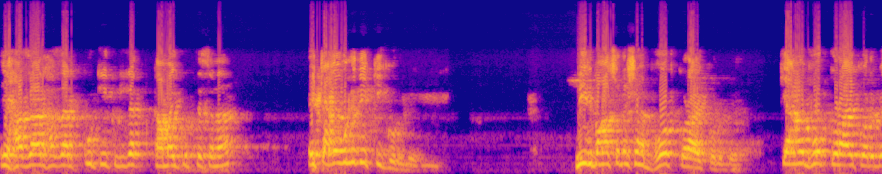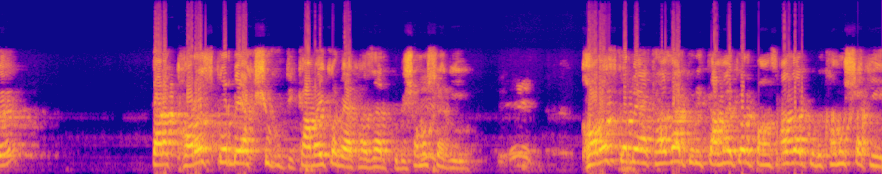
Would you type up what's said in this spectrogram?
এই হাজার হাজার কোটি কোটি টাকা কামাই করতেছে না, এই টাকাগুলো দিয়ে কি করবে? নির্বাচনের সময় ভোট ক্রয় করবে। কেন ভোট ক্রয় করবে? তারা খরচ করবে একশো কোটি, কামাই করবে এক হাজার কোটি, সমস্যা কি? খরচ করবে এক হাজার কোটি, কামাই করে পাঁচ হাজার কোটি, সমস্যা কি?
